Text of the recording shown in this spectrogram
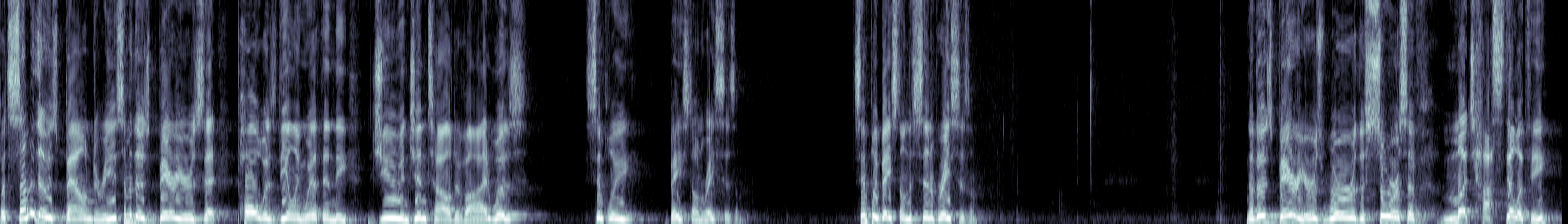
But some of those boundaries, some of those barriers that Paul was dealing with in the Jew and Gentile divide was simply based on racism, simply based on the sin of racism. Now, those barriers were the source of much hostility,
